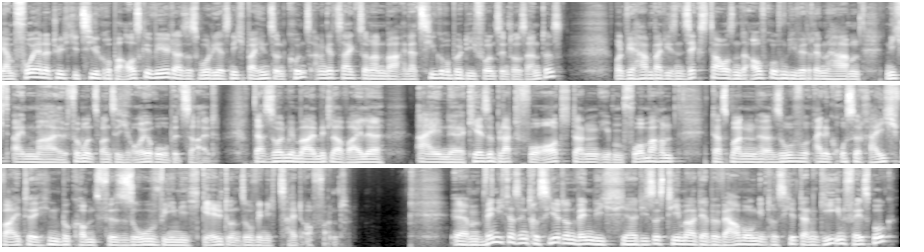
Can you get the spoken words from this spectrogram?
Wir haben vorher natürlich die Zielgruppe ausgewählt, also es wurde jetzt nicht bei Hinz und Kunz angezeigt, sondern bei einer Zielgruppe, die für uns interessant ist. Und wir haben bei diesen 6000 Aufrufen, die wir drin haben, nicht einmal 25 Euro bezahlt. Das soll mir mal mittlerweile ein Käseblatt vor Ort dann eben vormachen, dass man äh, so eine große Reichweite hinbekommt für so wenig Geld und so wenig Zeitaufwand. Ähm, wenn dich das interessiert und wenn dich ja, dieses Thema der Bewerbung interessiert, dann geh in Facebook.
